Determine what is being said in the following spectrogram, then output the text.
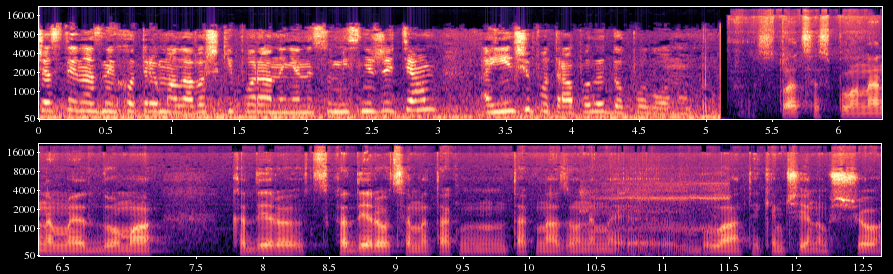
частина з них отримала важкі поранення несумісні життям, а інші потрапили до полону. Ситуація з полоненими двома кадировцями, так, так названими, е, була таким чином, що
